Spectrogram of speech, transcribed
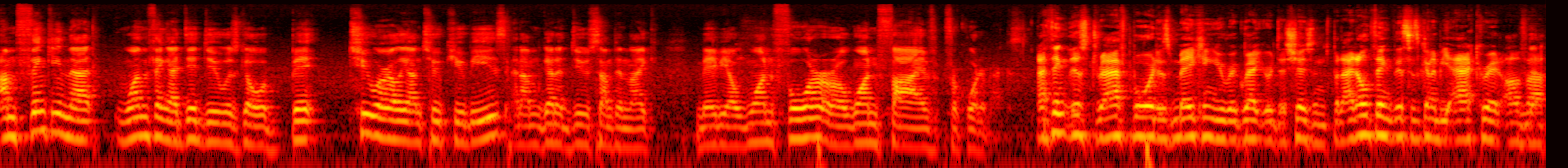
I'm thinking that one thing I did do was go a bit too early on two QBs, and I'm gonna do something like maybe a one four or a one five for quarterbacks. I think this draft board is making you regret your decisions, but I don't think this is going to be accurate of a,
